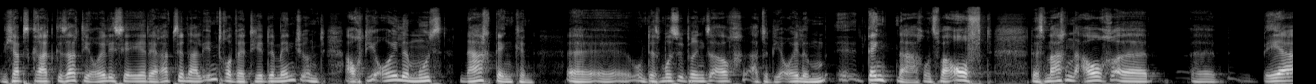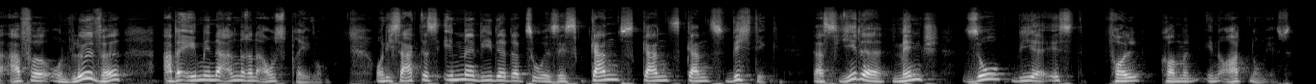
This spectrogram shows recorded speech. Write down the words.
Und ich habe es gerade gesagt, die Eule ist ja eher der rational introvertierte Mensch und auch die Eule muss nachdenken. Äh, und das muss übrigens auch, also die Eule äh, denkt nach und zwar oft. Das machen auch äh, äh, Bär, Affe und Löwe, aber eben in einer anderen Ausprägung. Und ich sage das immer wieder dazu, es ist ganz, ganz, ganz wichtig, dass jeder Mensch so wie er ist, vollkommen in Ordnung ist.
